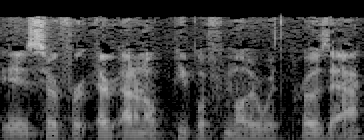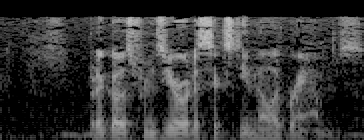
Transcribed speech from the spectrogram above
is so for I don't know if people are familiar with Prozac, but it goes from zero to 60 milligrams,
